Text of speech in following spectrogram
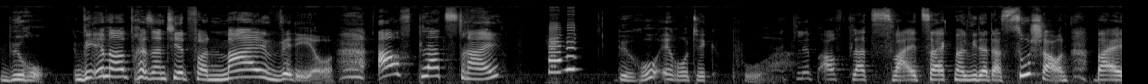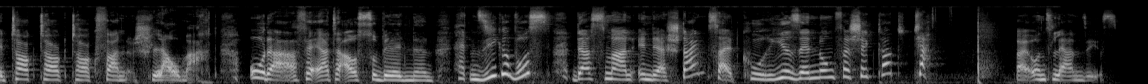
Büro. Wie immer präsentiert von My Video. Auf Platz 3 Büroerotik pur. Clip auf Platz 2 zeigt mal wieder, dass Zuschauen bei Talk Talk Talk Fun schlau macht. Oder, verehrte Auszubildenden, hätten Sie gewusst, dass man in der Steinzeit Kuriersendungen verschickt hat? Tja, bei uns lernen Sie es.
